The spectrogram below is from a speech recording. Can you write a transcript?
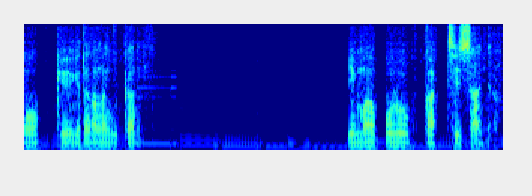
Oke kita akan lanjutkan. 50 card sisanya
